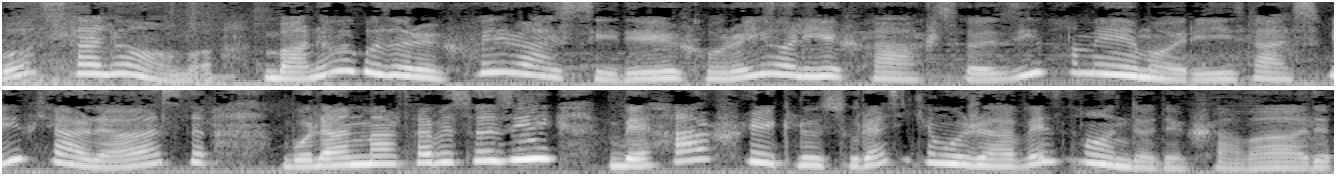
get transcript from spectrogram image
با سلام. بنا به گزارش های رسیده شورای عالی شهرسازی و معماری تصویب کرده است. بلند مرتبه سازی به هر شکل و صورتی که مجوز آن داده شود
